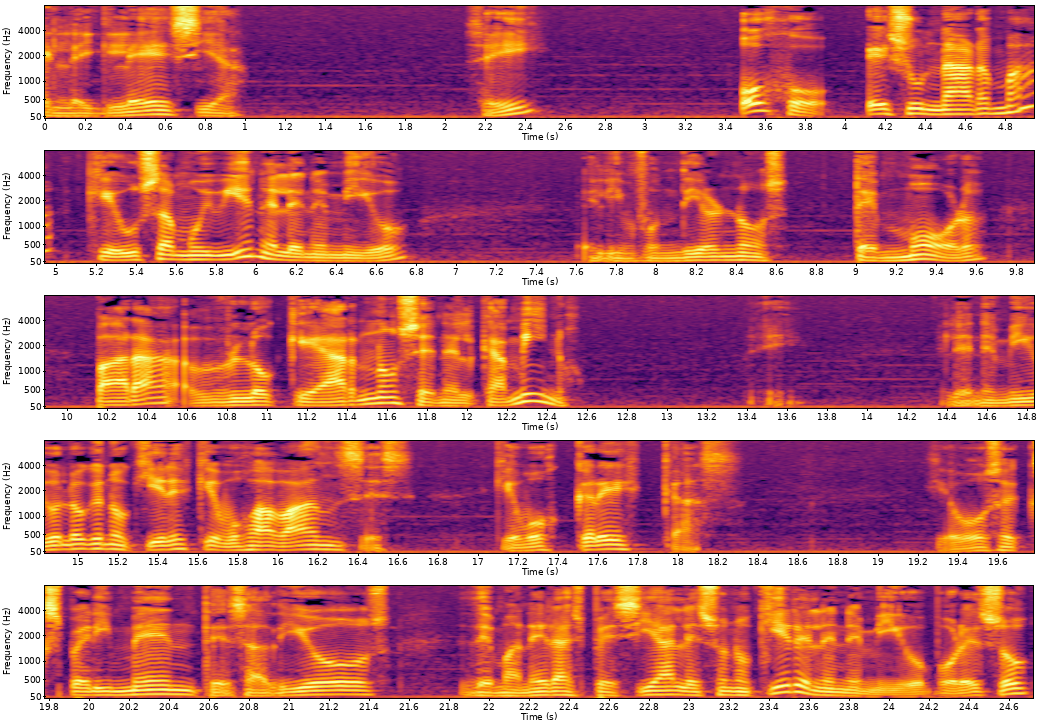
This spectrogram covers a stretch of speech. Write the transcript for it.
en la iglesia? ¿Sí? Ojo, es un arma que usa muy bien el enemigo el infundirnos temor para bloquearnos en el camino. El enemigo lo que no quiere es que vos avances, que vos crezcas, que vos experimentes a Dios de manera especial. Eso no quiere el enemigo. Por eso,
